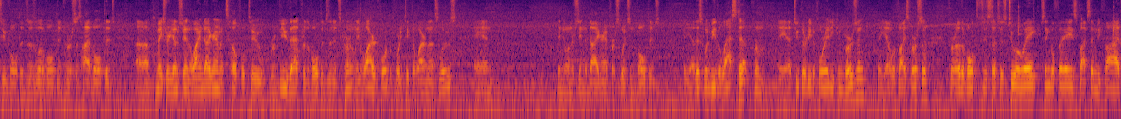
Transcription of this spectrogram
two voltages, low voltage versus high voltage. Uh, to make sure you understand the wiring diagram, it's helpful to review that for the voltage that it's currently wired for before you take the wire nuts loose, and then you'll understand the diagram for switching voltage. Yeah, uh, this would be the last step from a, uh, 230 to 480 conversion, the, uh, or vice versa. For other voltages such as 208, single phase, 575,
